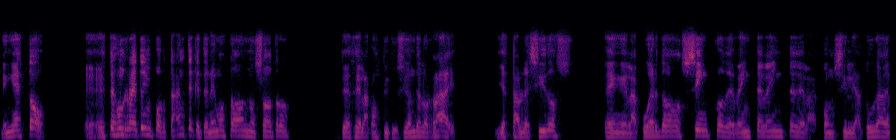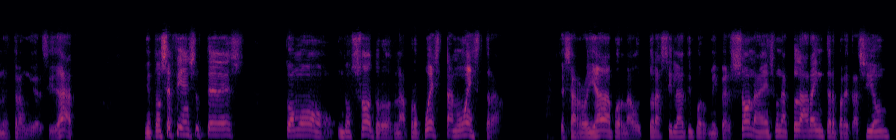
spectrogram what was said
En esto, eh, este es un reto importante que tenemos todos nosotros desde la constitución de los RAE y establecidos en el acuerdo 5 de 2020 de la conciliatura de nuestra universidad. Y entonces fíjense ustedes cómo nosotros, la propuesta nuestra, desarrollada por la doctora Silati por mi persona, es una clara interpretación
